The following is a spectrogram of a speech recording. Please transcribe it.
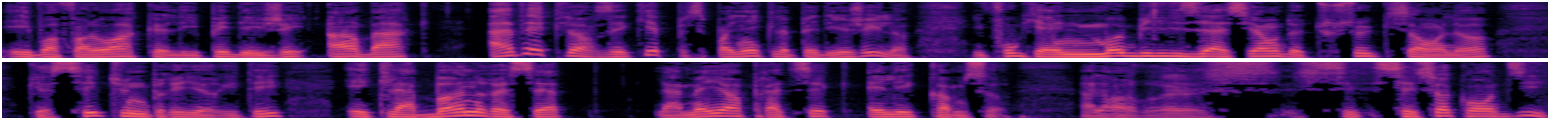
Et il va falloir que les PDG embarquent avec leurs équipes. C'est pas rien que le PDG, là. Il faut qu'il y ait une mobilisation de tous ceux qui sont là, que c'est une priorité et que la bonne recette, la meilleure pratique, elle est comme ça. Alors, euh, c'est ça qu'on dit.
